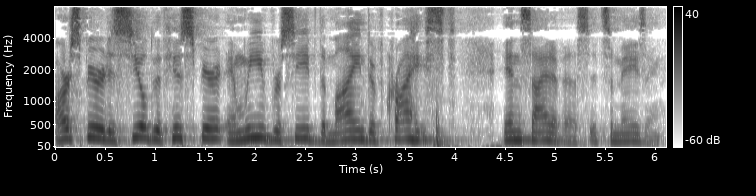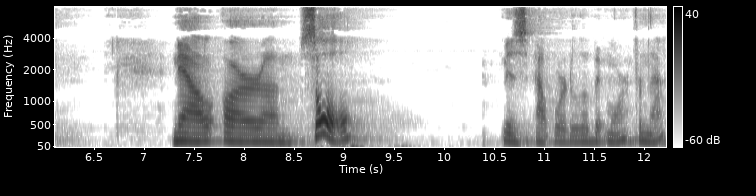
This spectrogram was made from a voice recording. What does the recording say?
Our spirit is sealed with His Spirit, and we've received the mind of Christ inside of us. It's amazing. Now, our um, soul is outward a little bit more from that.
